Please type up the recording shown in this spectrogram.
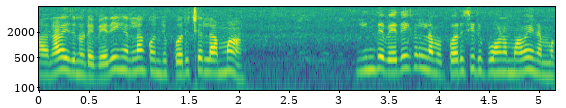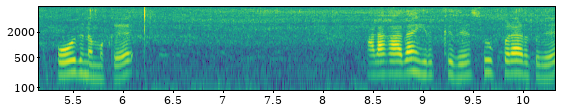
அதனால் இதனுடைய விதைகள்லாம் கொஞ்சம் பறிச்சிடலாமா இந்த விதைகள் நம்ம பறிச்சுட்டு போனோமாவே நமக்கு போதும் நமக்கு. அழகாக தான் இருக்குது சூப்பராக இருக்குது.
